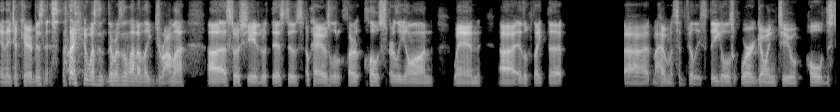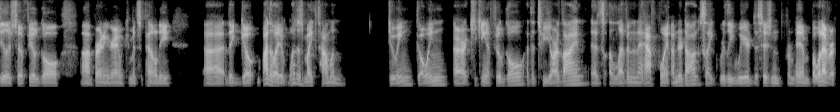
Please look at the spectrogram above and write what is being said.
and they took care of business. like it wasn't there wasn't a lot of like drama uh, associated with this. It was okay. It was a little cl- close early on when uh, it looked like the uh, I almost said Phillies. The Eagles were going to hold the Steelers to a field goal. Uh, Brandon Graham commits a penalty. Uh, they go. By the way, what does Mike Tomlin doing going or kicking a field goal at the two yard line as 11 and a half point underdogs like really weird decision from him but whatever.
